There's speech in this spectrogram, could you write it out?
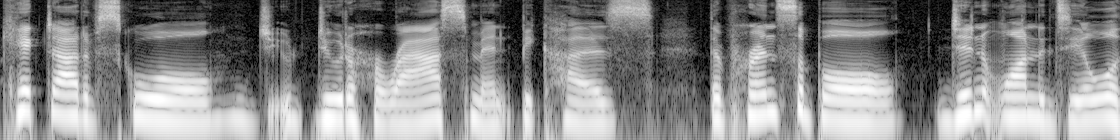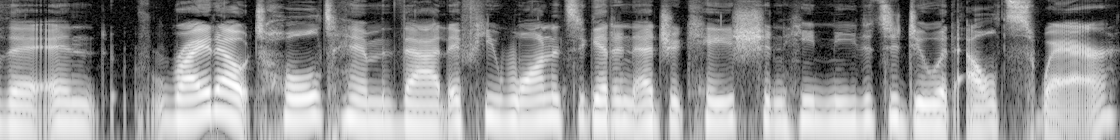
kicked out of school due, due to harassment because the principal didn't want to deal with it and right out told him that if he wanted to get an education, he needed to do it elsewhere.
